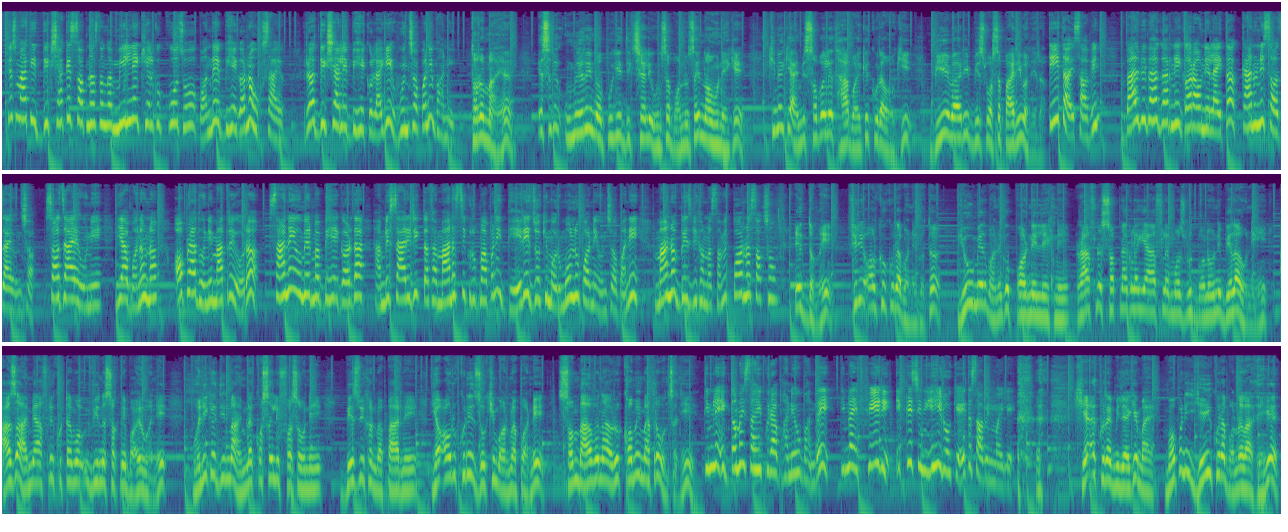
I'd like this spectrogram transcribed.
त्यसमाथि दीक्षाकै सपनासँग मिल्ने खेलको कोच हो भन्दै बिहे गर्न उक्सायो र दीक्षाले बिहेको लागि हुन्छ पनि भने। तर माया यसरी उमेरै नपुगे दीक्षाले हुन्छ भन्नु चाहिँ नहुने के? किनकि हामी सबैले थाहा भएकै कुरा हो कि बिहेबारी बिस वर्ष पारी भनेर। त्यही त सबिन। बाल विवाह गर्ने गराउनेलाई त कानुनी सजाय हुन्छ। सजाय हुने या भनौँ न अपराध हुने मात्रै हो र सानै उमेरमा बिहे गर्दा हामीले शारीरिक तथा मानसिक रूपमा पनि धेरै जोखिमहरू मोल्नु पर्ने हुन्छ भने मानव बेचबिखनमा समेत पर्न सक्छौँ। एकदमै। फेरि अर्को कुरा भनेको त यो उमेर भनेको पढ्ने लेख्ने र आफ्नो सपनाको लागि आफूलाई मजबुत बनाउने बेला हुने आज हामी आफ्नै खुट्टामा उभिन सक्ने भयो भने भोलिकै दिनमा हामीलाई कसैले फसाउने बेचबिखनमा पार्ने या अरू कुनै जोखिमहरूमा पर्ने सम्भावनाहरू कमै मात्र हुन्छ नि। तिमीले एकदमै सही कुरा भन्यौ भन्दै तिमीलाई फेरि एकैछिन यही रोके है त सबिन मैले। क्या कुरा मिल्यो के माया? म पनि यही कुरा भन्न लाग्थेँ क्या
